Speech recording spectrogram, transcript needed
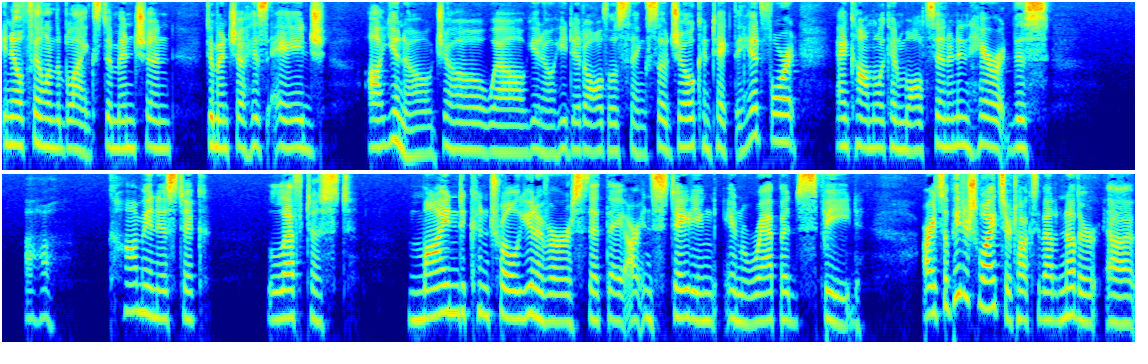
you know fill in the blanks, dementia, dementia, his age. Uh, you know, Joe. Well, you know, he did all those things, so Joe can take the hit for it, and Kamala can waltz in and inherit this uh, communistic, leftist mind control universe that they are instating in rapid speed. All right, so Peter Schweizer talks about another uh,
